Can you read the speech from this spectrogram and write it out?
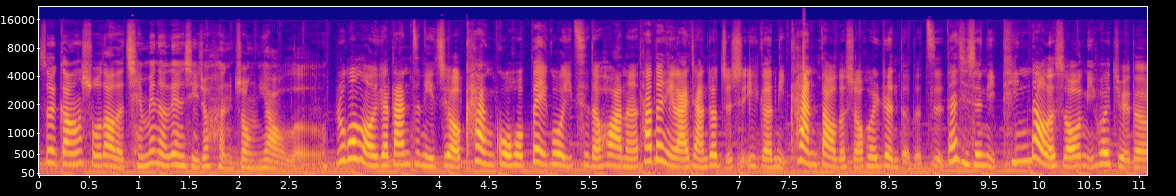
所以刚刚说到的前面的练习就很重要了。如果某一个单字你只有看过或背过一次的话呢，它对你来讲就只是一个你看到的时候会认得的字，但其实你听到的时候你会觉得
